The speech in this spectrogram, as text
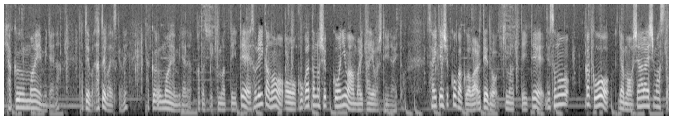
100万円みたいな例えば例えばですけどね100万円みたいな形で決まっていてそれ以下の小型の出向にはあまり対応していないと。最低出向額はある程度決まっていてでその額をじゃあまあお支払いしますと。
